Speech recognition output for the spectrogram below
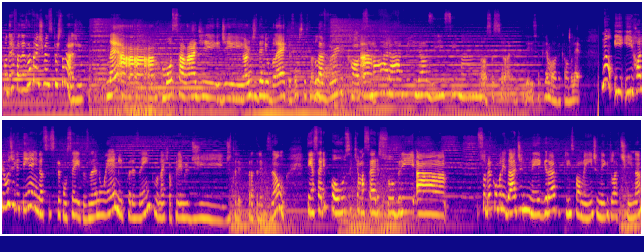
poderia fazer exatamente o mesmo personagem. Né? A, a- a moça lá de, de Orange New Black, eu sempre esqueço o nome. Laverne Cox, Ah. maravilhosíssima. Nossa senhora, delícia cremosa aquela mulher. Não, e, e Hollywood ele tem ainda esses preconceitos, né? No Emmy, por exemplo, né, que é o prêmio de, de tele, pra televisão, tem a série Pose, que é uma série sobre a sobre a comunidade negra, principalmente, negra e latina,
